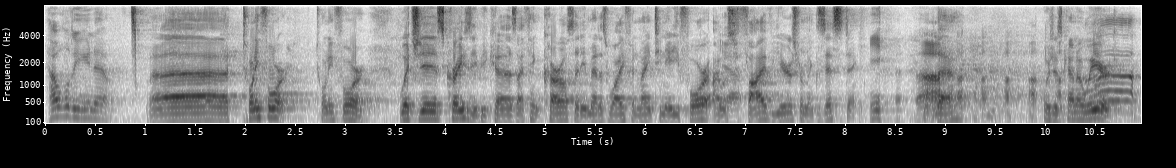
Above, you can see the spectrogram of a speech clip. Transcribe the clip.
How old are you now? Uh, 24. 24, which is crazy because I think Carl said he met his wife in 1984. I was Yeah. five years from existing, Yeah. which is kind of weird. Okay,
